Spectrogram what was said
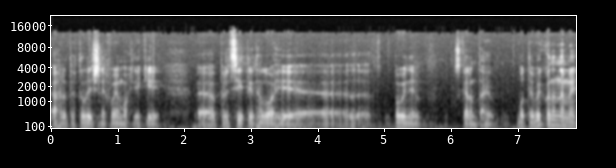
агротехнологічних вимог, які е, при цій технології е, повинні, скажімо так, бути виконаними,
